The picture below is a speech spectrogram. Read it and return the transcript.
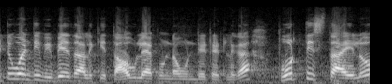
ఎటువంటి విభేదాలకి తావు లేకుండా ఉండేటట్లుగా పూర్తి స్థాయిలో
